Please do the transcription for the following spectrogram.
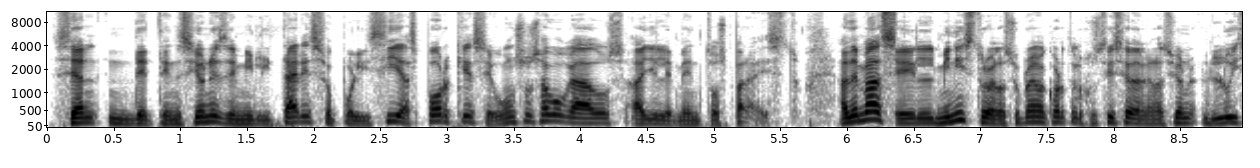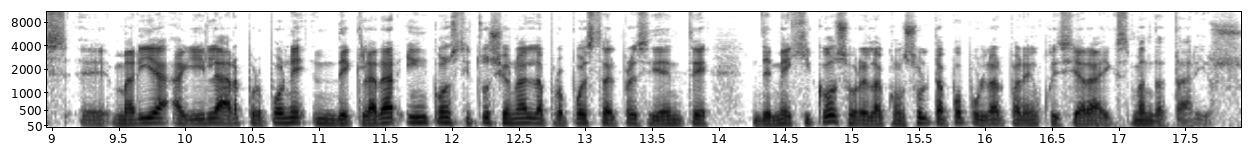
sean detenciones de militares o policías, porque, según sus abogados, hay elementos para esto. Además, el ministro de la Suprema Corte de Justicia de la Nación, Luis eh, María Aguilar, propone declarar inconstitucional la propuesta del presidente de México sobre la consulta popular para enjuiciar a exmandatarios.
